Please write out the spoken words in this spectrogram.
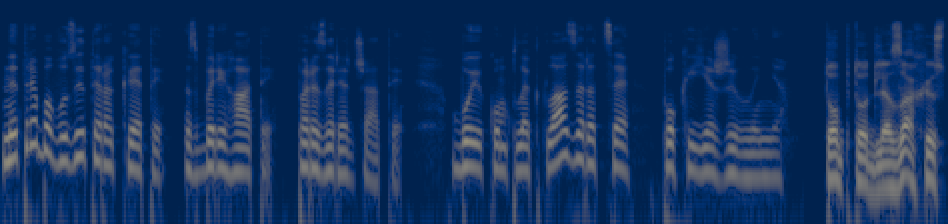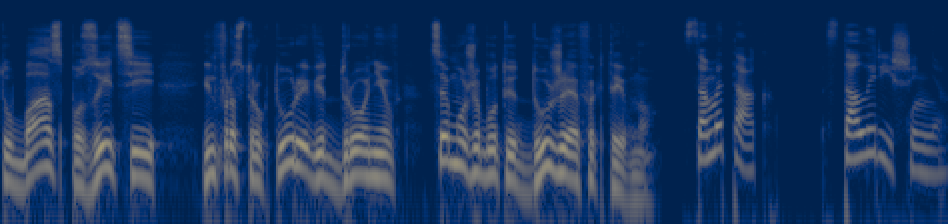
Не треба возити ракети, зберігати, перезаряджати. Боєкомплект лазера – це поки є живлення. Тобто для захисту баз, позицій, інфраструктури від дронів це може бути дуже ефективно. Саме так. Стали рішення.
